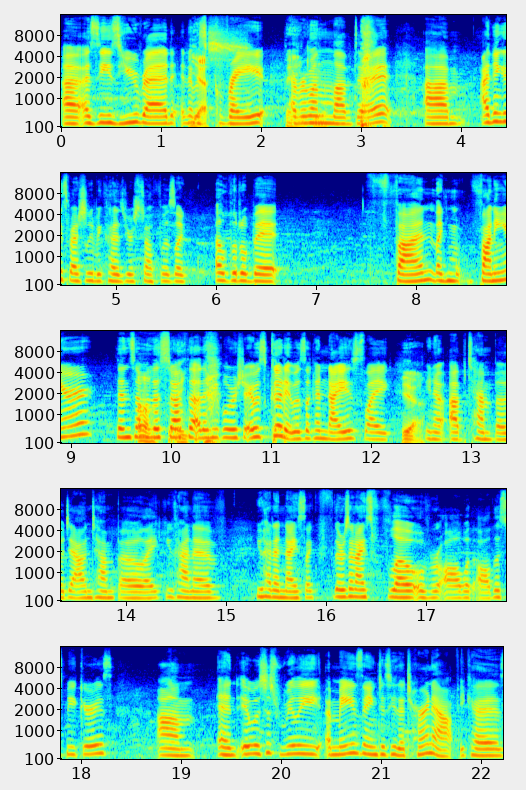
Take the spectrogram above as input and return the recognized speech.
Uh, Aziz, you read, and it Yes. was great. Thank Everyone you. loved it. um, I think especially because your stuff was like a little bit fun, like m- funnier than some of Oh, the stuff that other people were. Sh- it was good. It was like a nice like Yeah. you know up tempo, down tempo. Like you kind of you had a nice like f- there's a nice flow overall with all the speakers. Um, and it was just really amazing to see the turnout because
